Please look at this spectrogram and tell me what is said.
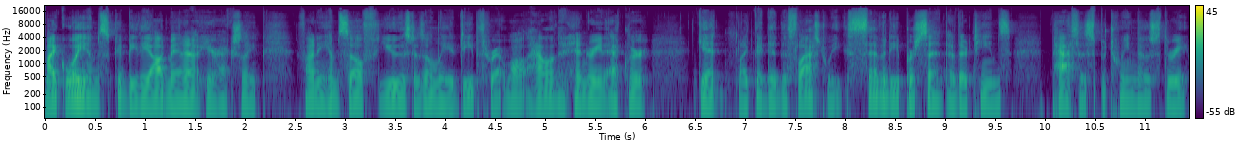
Mike Williams could be the odd man out here, actually, finding himself used as only a deep threat while Allen and Henry and Ekeler get, like they did this last week, 70% of their team's passes between those three.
